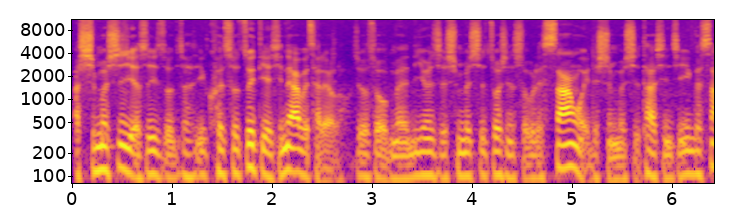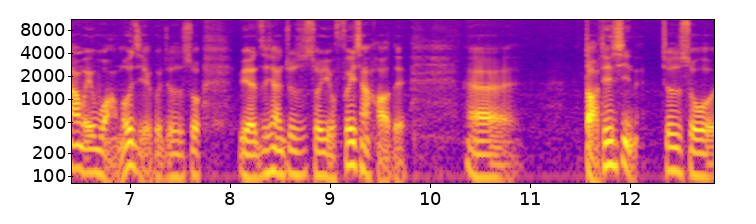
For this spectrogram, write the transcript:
啊石墨烯也是一种，这可以说最典型的二维材料了。就是说，我们利用这石墨烯做成所谓的三维的石墨烯，它形成一个三维网络结构，就是说原则上就是说有非常好的呃导电性能。就是说，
